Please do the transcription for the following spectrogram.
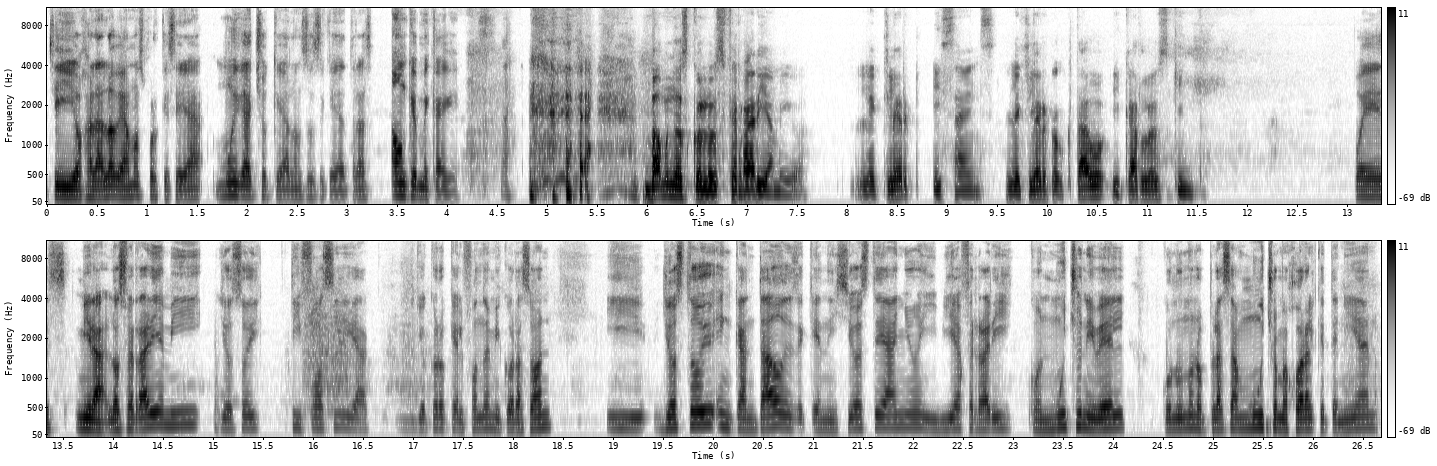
Sí, ojalá lo veamos porque sería muy gacho que Alonso se quede atrás, aunque me cague. Vámonos con los Ferrari, amigo. Leclerc y Sainz. Leclerc octavo y Carlos quinto. Pues mira, los Ferrari a mí, yo soy tifosi, yo creo que el fondo de mi corazón. Y yo estoy encantado desde que inició este año y vi a Ferrari con mucho nivel, con un monoplaza mucho mejor al que tenían,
